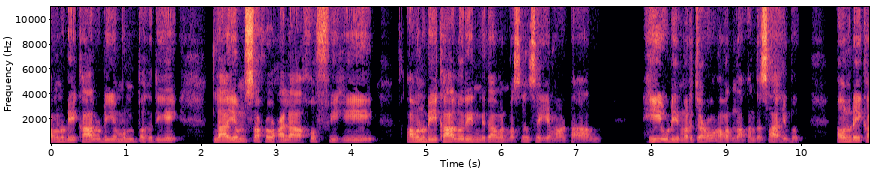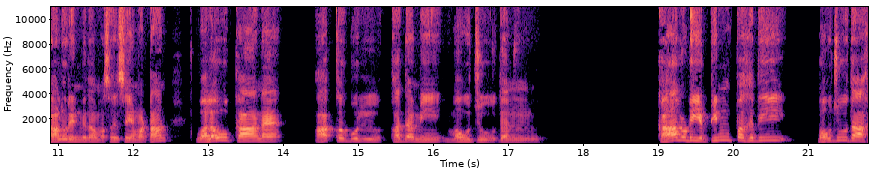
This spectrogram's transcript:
அவனுடைய காலுடைய முன்பகுதியை லா யம்சஹு அலா ஹுஃபிஹி அவனுடைய காலுரியின் மீது அவன் மசூல் செய்ய மாட்டான். ஹீ உடைய மர்ஜவும் அவன் தான் அந்த சாஹிபு. அவனுடைய காலூரியின் மீது அவன் மசூல் செய்ய மாட்டான். வலவு ஆக்கபுல் கதமி மௌஜூதன். காலுடைய பின்பகுதி மௌஜூதாக.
